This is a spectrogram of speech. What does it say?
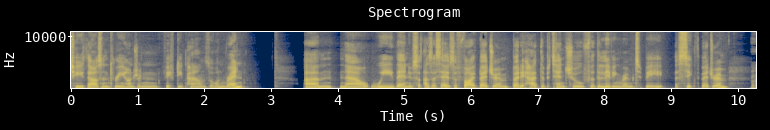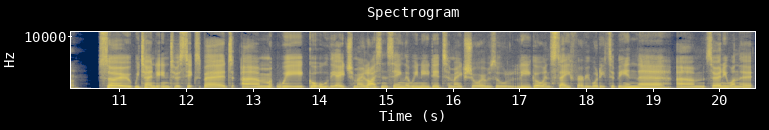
two thousand three hundred and fifty pounds on rent. Um, now we then, as I said, it's a five bedroom, but it had the potential for the living room to be a sixth bedroom. So we turned it into a six bed. Um, we got all the HMO licensing that we needed to make sure it was all legal and safe for everybody to be in there. Um, so anyone that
